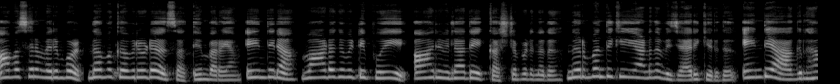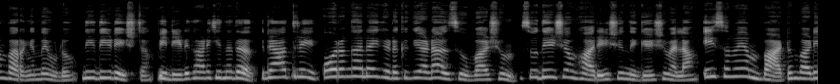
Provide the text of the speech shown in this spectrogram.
അവസരം വരുമ്പോൾ നമുക്ക് അവരോട് സത്യം പറയാം. എന്തിനാ? വാടക വീട്ടിൽ പോയി ആരുമില്ലാതെ കഷ്ടപ്പെടുന്നത് നിർബന്ധിക്കുകയാണെന്ന് വിചാരിക്കരുത്. എന്റെ ആഗ്രഹം പറഞ്ഞതേ ഉള്ളൂ. നിധിയുടെ ഇഷ്ടം. പിന്നീട് കാണിക്കുന്നത് രാത്രി ഉറങ്ങാനായി കിടക്കുകയാണ് സുഭാഷും സുധീഷും ഹരീഷും നികേഷും എല്ലാം. ഈ സമയം പാട്ടും പാടി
